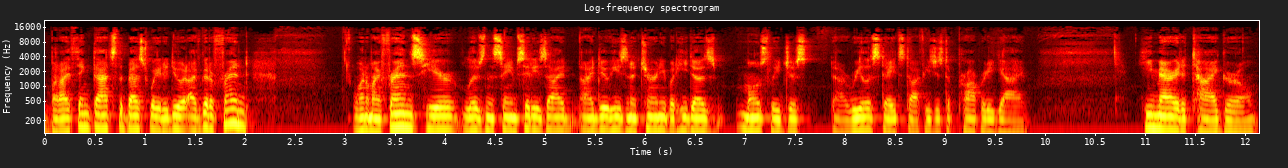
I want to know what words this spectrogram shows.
But I think that's the best way to do it. I've got a friend. One of my friends here lives in the same city as I, I do. He's an attorney, but he does mostly just uh, real estate stuff. He's just a property guy. He married a Thai girl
